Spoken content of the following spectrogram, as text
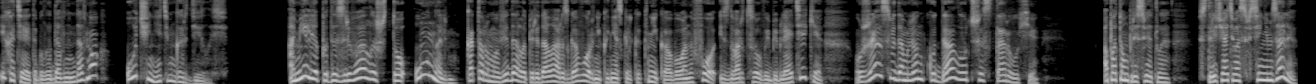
и хотя это было давным-давно, очень этим гордилась. Амелия подозревала, что Унальм, которому Видала передала разговорник и несколько книг о Вуанфо из дворцовой библиотеки, уже осведомлен куда лучше старухи. «А потом, Пресветлая, встречать вас в синем зале?»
